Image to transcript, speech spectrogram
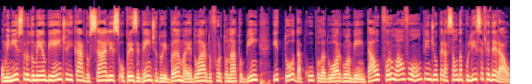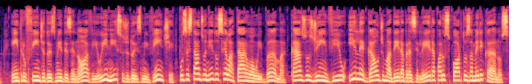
O ministro do Meio Ambiente, Ricardo Salles, o presidente do IBAMA, Eduardo Fortunato Bin, e toda a cúpula do órgão ambiental foram alvo ontem de operação da Polícia Federal. Entre o fim de 2019 e o início de 2020, os Estados Unidos relataram ao IBAMA casos de envio ilegal de madeira brasileira para os portos americanos.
